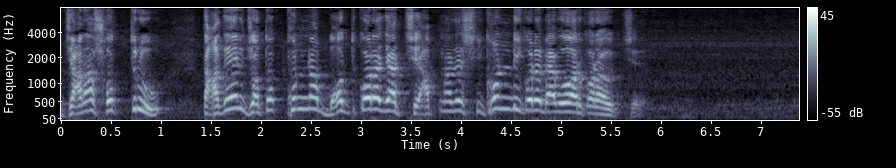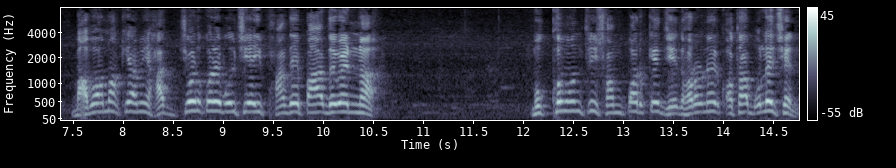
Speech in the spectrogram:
যারা শত্রু, তাদের যতক্ষণ না বধ করা যাচ্ছে, আপনাদের শিখণ্ডী করে ব্যবহার করা হচ্ছে। বাবা মাকে আমি হাত জোড় করে বলছি, এই ফাঁদে পা দেবেন না। মুখ্যমন্ত্রী সম্পর্কে যে ধরনের কথা বলেছেন,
